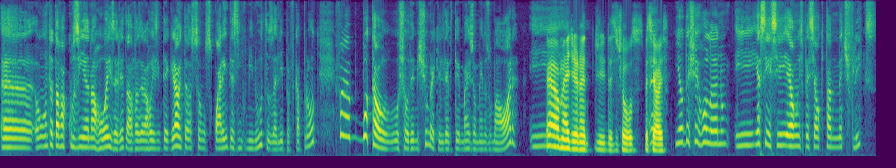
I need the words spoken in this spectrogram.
ah, ontem eu tava cozinhando arroz ali, tava fazendo arroz integral, então são uns 45 minutos ali pra ficar pronto. Eu falei, ah, botar o, o show da Amy Schumer, que ele deve ter mais ou menos uma hora. E, É a média, né, de, desses shows especiais. e eu deixei rolando. E, e assim, esse é um especial que tá no Netflix.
